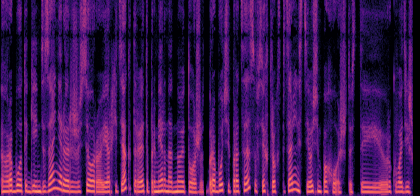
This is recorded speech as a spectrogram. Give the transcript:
э, работа геймдизайнера, режиссера и архитектора — это примерно одно и то же. Рабочий процесс у всех трех специальностей очень похож. То есть ты руководишь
